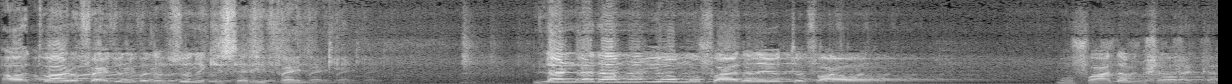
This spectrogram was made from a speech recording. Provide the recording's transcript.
او دواړو فعلونو په لفظونو کې سری فعل کې لنډه دا یو مفاعله ده یو تفاعل مفاعله مشارکه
